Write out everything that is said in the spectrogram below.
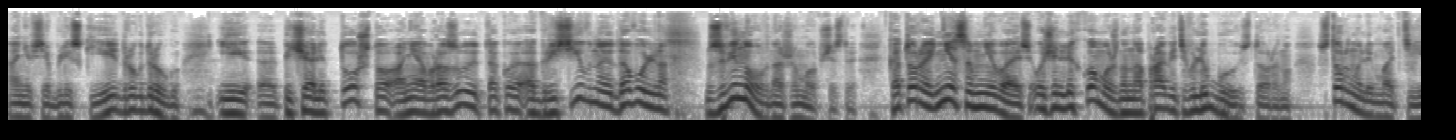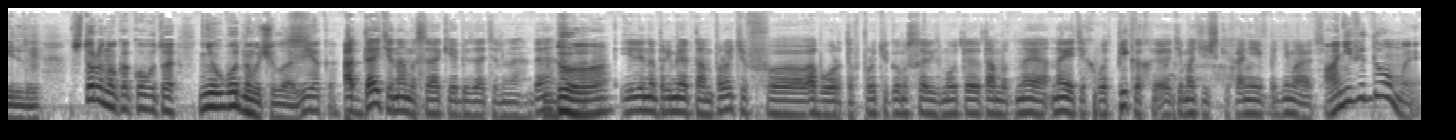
Они все близки друг к другу. И э, печалит то, что они образуют такое агрессивное довольно звено в нашем обществе, которое, не сомневаясь, очень легко можно направить в любую сторону. В сторону ли Матильды, в сторону какого-то неугодного человека. Отдайте нам Исааки обязательно, да? Да. Или, например, там против э, абортов, против гомосексуализма. Вот э, там вот на, на этих вот пиках э, тематических они поднимаются. Они ведомые.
